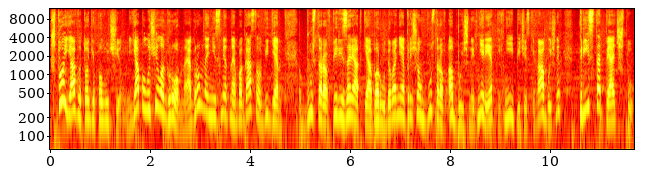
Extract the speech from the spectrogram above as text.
Что я в итоге получил? Я получил огромное, огромное несметное богатство в виде бустеров перезарядки оборудования, причем бустеров обычных, не редких, не эпических, а обычных, 305 штук.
